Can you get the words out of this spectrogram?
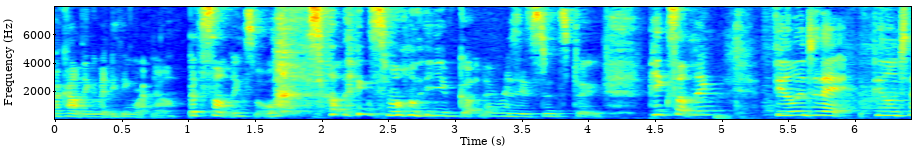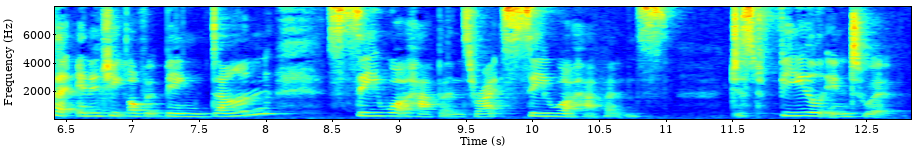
I can't think of anything right now, but something small, something small that you've got no resistance to. Pick something, feel into that, feel into that energy of it being done. See what happens, right? See what happens. Just feel into it.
